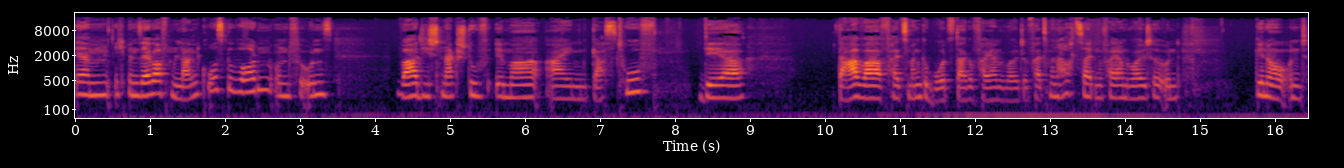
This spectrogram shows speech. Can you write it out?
Ähm, ich bin selber auf dem Land groß geworden und für uns war die Schnackstuf immer ein Gasthof, der da war, falls man Geburtstage feiern wollte, falls man Hochzeiten feiern wollte und genau und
